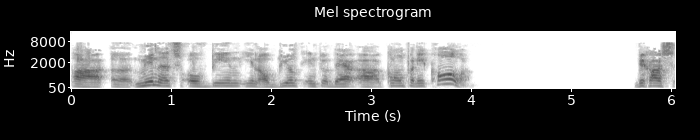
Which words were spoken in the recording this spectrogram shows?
uh, uh, minutes of being, you know, built into their uh, company column. Because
